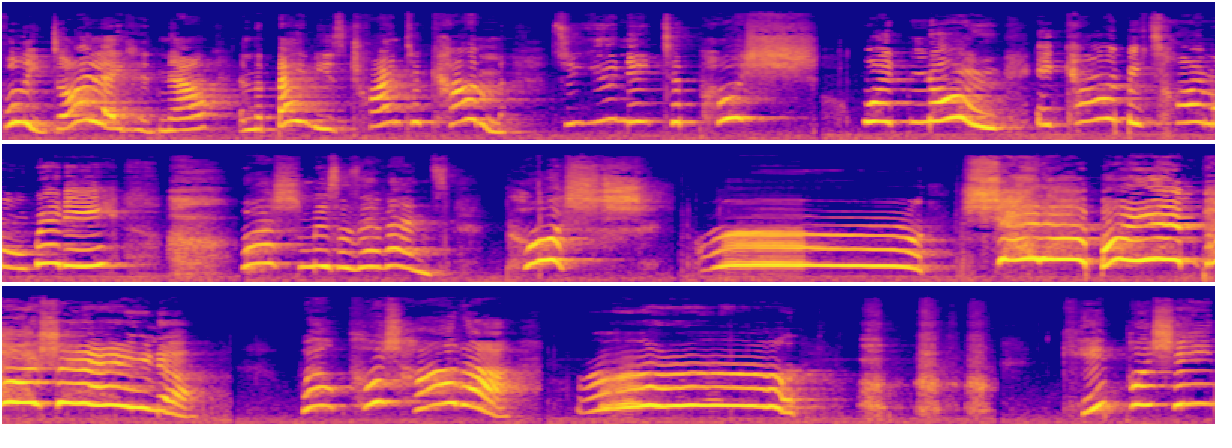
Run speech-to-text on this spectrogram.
fully dilated now and the baby is trying to come. So you need to push. What? No, it can't be time already. Push, Mrs. Evans. Push. Shut up! I am pushing! Well, push harder. Keep pushing.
